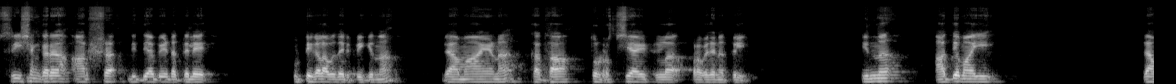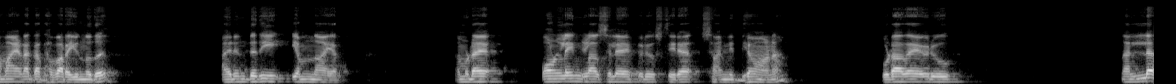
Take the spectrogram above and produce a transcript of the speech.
ശ്രീശങ്കര ആർഷ വിദ്യാപീഠത്തിലെ കുട്ടികൾ അവതരിപ്പിക്കുന്ന രാമായണ കഥ തുടർച്ചയായിട്ടുള്ള പ്രവചനത്തിൽ ഇന്ന് ആദ്യമായി രാമായണ കഥ പറയുന്നത് അരുന്ധതി എം നായർ. നമ്മുടെ ഓൺലൈൻ ക്ലാസ്സിലെ ഒരു സ്ഥിര സാന്നിധ്യമാണ്. കൂടാതെ ഒരു നല്ല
